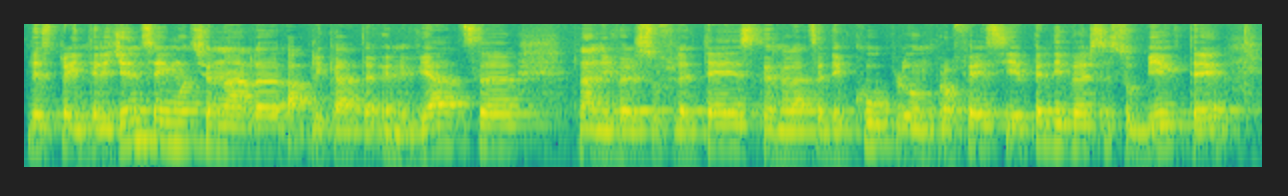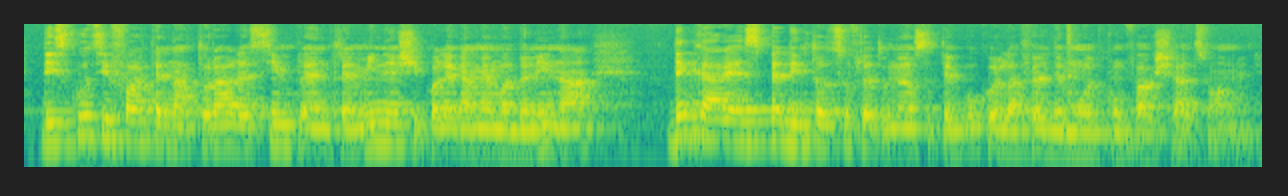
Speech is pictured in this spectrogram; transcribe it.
despre inteligența emoțională aplicată în viață, la nivel sufletesc, în relație de cuplu, în profesie, pe diverse subiecte, discuții foarte naturale, simple între mine și colega mea Madalina, de care sper din tot sufletul meu să te bucur la fel de mult cum fac și alți oameni.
